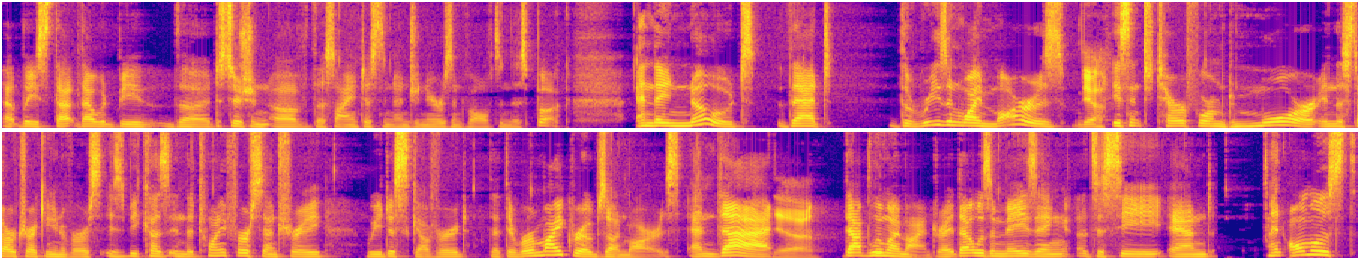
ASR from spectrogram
At least that that would be the decision of the scientists and engineers involved in this book and they note that the reason why Mars yeah. isn't terraformed more in the Star Trek universe is because in the 21st century we discovered that there were microbes on Mars, and that yeah. that blew my mind. Right, that was amazing uh, to see, and and almost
